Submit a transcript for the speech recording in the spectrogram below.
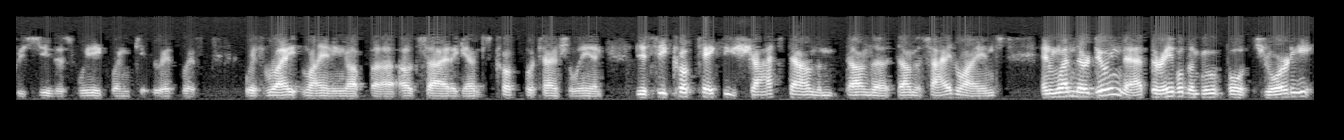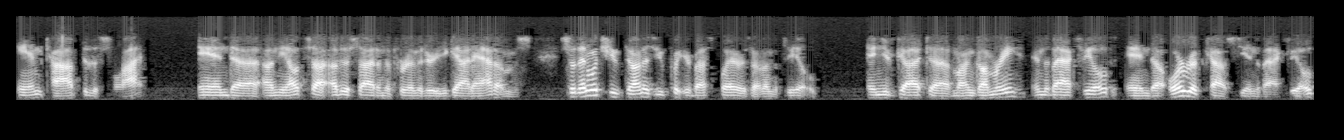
we see this week when with with with Wright lining up uh, outside against Cook potentially, and you see Cook take these shots down the down the down the sidelines and when they're doing that, they're able to move both Jordy and Cobb to the slot. And uh, on the outside, other side on the perimeter, you got Adams. So then what you've done is you put your best players out on the field. And you've got uh, Montgomery in the backfield and uh, or Ripkowski in the backfield.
